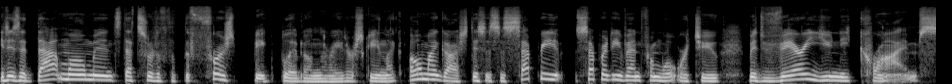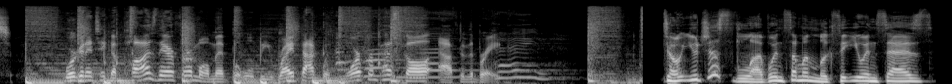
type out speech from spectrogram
It is at that moment that's sort of the first big blip on the radar screen. Like, oh my gosh, this is a separate separate event from World War II, with very unique crimes. We're going to take a pause there for a moment, but we'll be right back with more from Pascale after the break. Don't you just love when someone looks at you and says,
